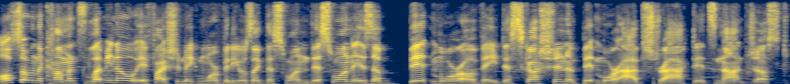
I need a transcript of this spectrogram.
also in the comments let me know if I should make more videos like this one. This one is a bit more of a discussion a bit more abstract. It's not just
